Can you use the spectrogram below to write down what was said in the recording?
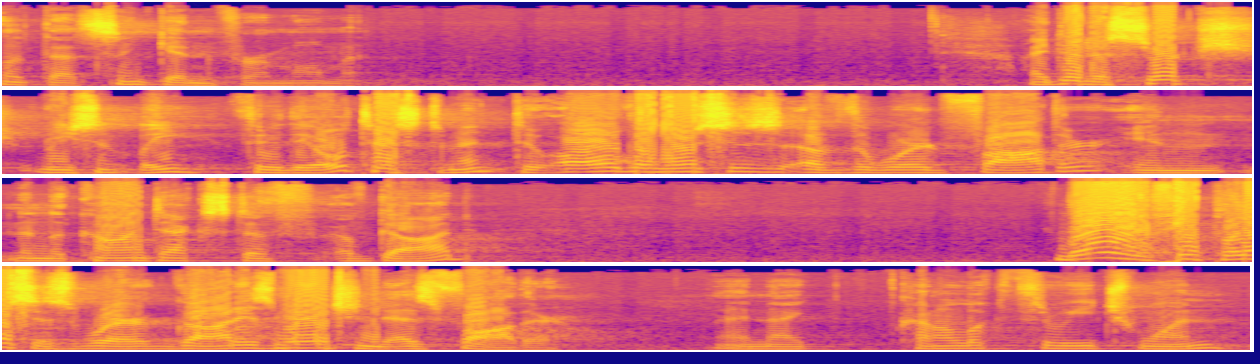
Let that sink in for a moment. I did a search recently through the Old Testament to all the uses of the word Father in, in the context of, of God. There are a few places where God is mentioned as Father, and I kind of looked through each one.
